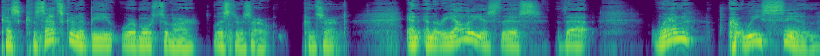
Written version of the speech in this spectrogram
Cause, cause that's going to be where most of our listeners are concerned. And, and the reality is this, that when we sin,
